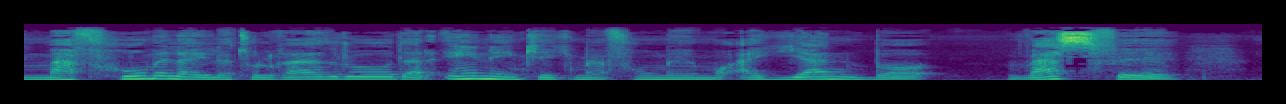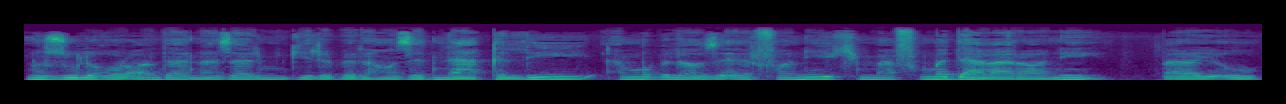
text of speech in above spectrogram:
مفهوم لیلت القدر رو در عین اینکه یک مفهوم معین با وصف نزول قرآن در نظر می‌گیره به لحاظ نقلی اما به لحاظ عرفانی یک مفهوم دورانی برای او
